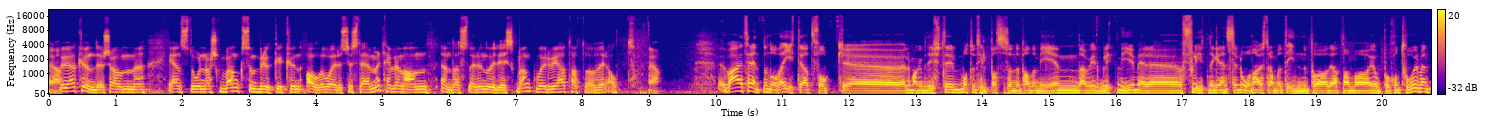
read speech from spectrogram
Ja. Men vi har kunder som eh, en stor norsk bank som bruker kun alle våre systemer, til en annen enda større nordisk bank hvor vi har tatt over alt. Ja. Hva er trendene nå? Det er gitt at folk, eh, eller mange bedrifter måtte tilpasse seg under pandemien. Det har blitt mye mer flytende grenser. Noen har jo strammet inn på det at man må jobbe på kontor. Men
